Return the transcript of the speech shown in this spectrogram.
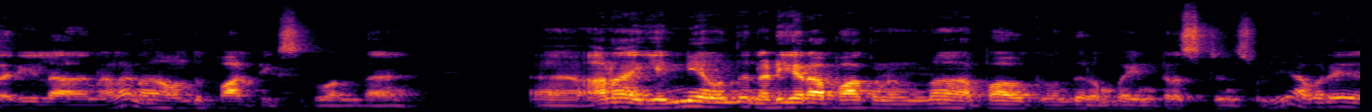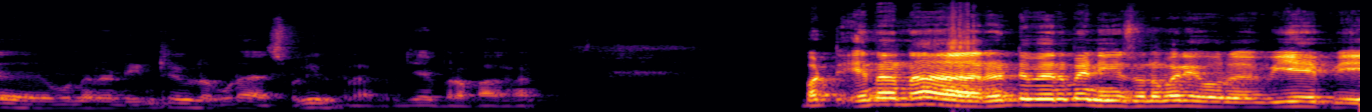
சரியில்லாதனால நான் வந்து பாலிடிக்ஸுக்கு வந்தேன். ஆனால் என்னையை வந்து நடிகராக பார்க்கணுன்னு தான் அப்பாவுக்கு வந்து ரொம்ப இன்ட்ரெஸ்ட்டுன்னு சொல்லி அவரே ஒன்று ரெண்டு இன்டர்வியூவில் கூட சொல்லியிருக்கிறாரு விஜய் பிரபாகரன் பட் என்னன்னா ரெண்டு பேருமே நீங்கள் சொன்ன மாதிரி ஒரு விஐபி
